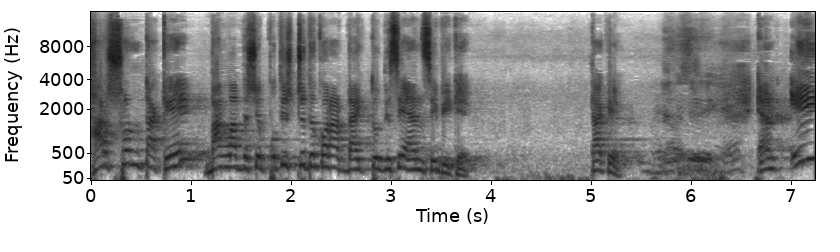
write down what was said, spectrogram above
ভার্সনটাকে বাংলাদেশে প্রতিষ্ঠিত করার দায়িত্ব দিছে এনসিপি কে? কাকে এই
